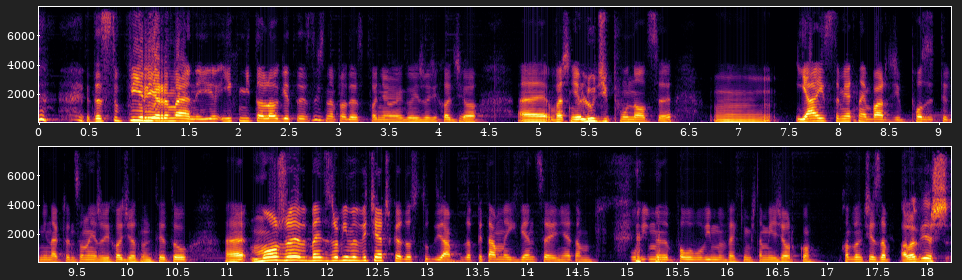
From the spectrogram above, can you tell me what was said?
to jest superior man i ich mitologię to jest coś naprawdę wspaniałego, jeżeli chodzi o e, właśnie ludzi północy. Mm, ja jestem jak najbardziej pozytywnie nakręcony, jeżeli chodzi o ten tytuł. E, może zrobimy wycieczkę do studia, zapytamy ich więcej, nie? Tam połowimy, połowimy w jakimś tam jeziorku. Za... Ale wiesz,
